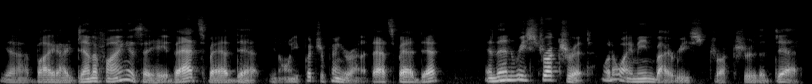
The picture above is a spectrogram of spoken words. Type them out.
Yeah, by identifying and say, hey, that's bad debt. You know, you put your finger on it. That's bad debt, and then restructure it. What do I mean by restructure the debt?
